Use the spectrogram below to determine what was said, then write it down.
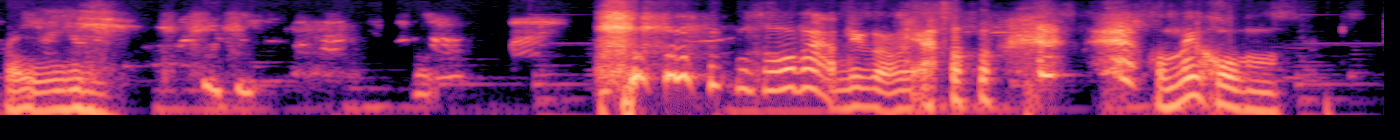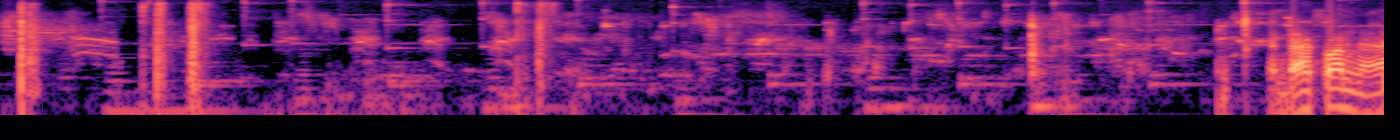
ไม่ ขอผ่านดีกว่าไม่เอา ผมไม่คมดราก้อนนะ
